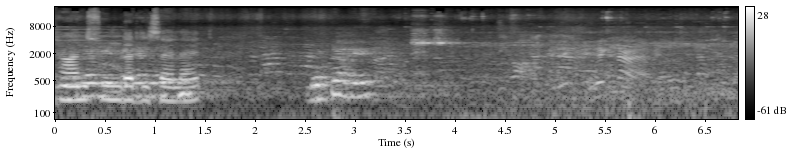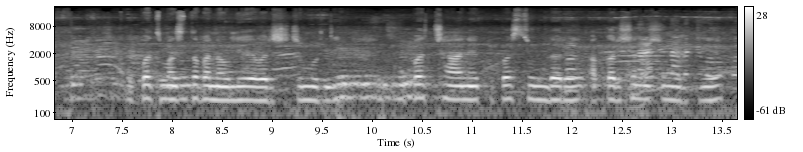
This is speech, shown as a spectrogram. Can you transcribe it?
छान सुंदर दिसायला आहेत. खूपच मस्त बनवली आहे वर्षीची मूर्ती. खूपच छान आहे खूपच सुंदर आहे आकर्षण अशी मूर्ती आहे.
